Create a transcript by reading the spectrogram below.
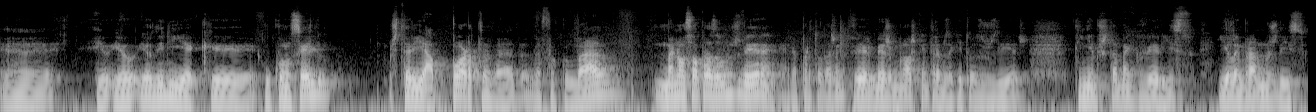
Eh, Eu, eu- eu diria que o Conselho estaria à porta da, da- da faculdade, mas não só para os alunos verem, era para toda a gente ver, mesmo nós que entramos aqui todos os dias, tínhamos também que ver isso e lembrar-nos disso,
